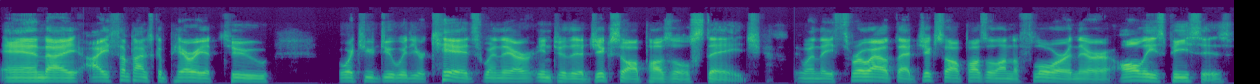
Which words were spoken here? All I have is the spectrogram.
And I, I sometimes compare it to what you do with your kids when they are into the jigsaw puzzle stage. When they throw out that jigsaw puzzle on the floor and there are all these pieces,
